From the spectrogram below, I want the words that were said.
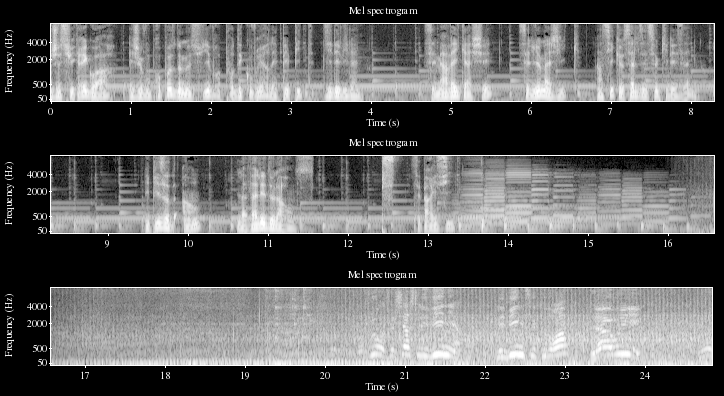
Je suis Grégoire et je vous propose de me suivre pour découvrir les pépites d'Ille-et-Vilaine. Ces merveilles cachées, ces lieux magiques, ainsi que celles et ceux qui les aiment. Épisode 1 La vallée de la Rance. Psst, c'est par ici. Je cherche les vignes. Les vignes, c'est tout droit Là oui, vous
